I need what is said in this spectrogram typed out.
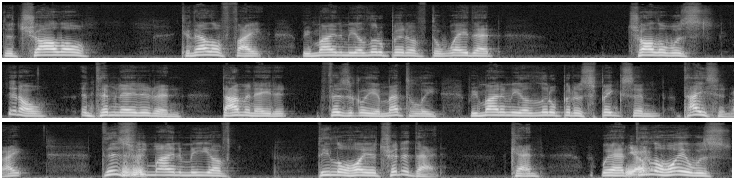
the Charlo Canelo fight reminded me a little bit of the way that Charlo was, you know, intimidated and dominated physically and mentally. Reminded me a little bit of Spinks and Tyson, right? This mm-hmm. reminded me of De La Hoya Trinidad, Ken, where yep. De La Hoya was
